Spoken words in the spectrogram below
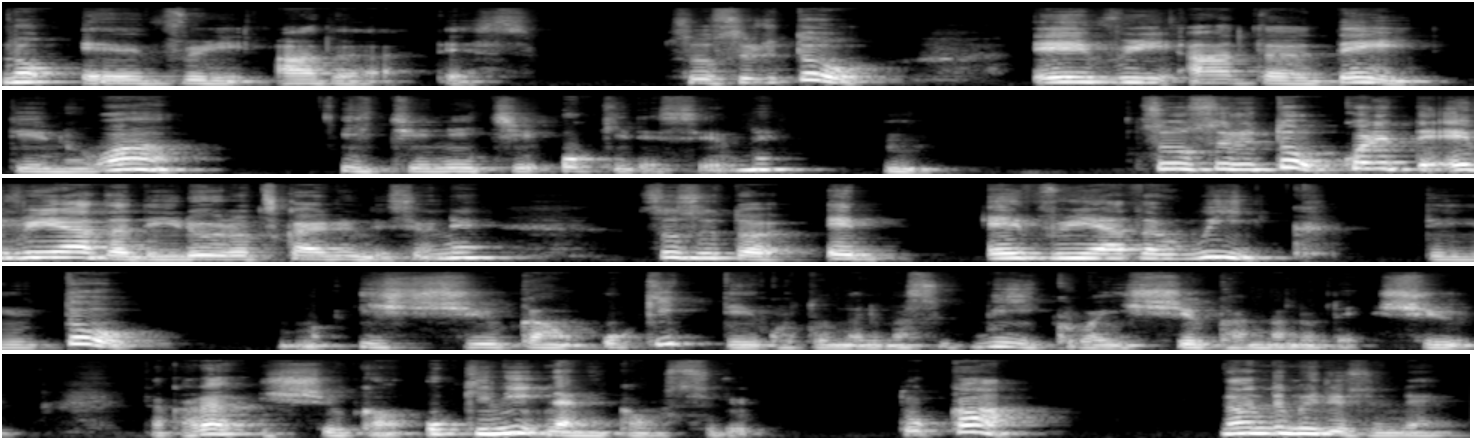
の every other です。そうすると、every other day っていうのは1日おきですよね。うん、そうすると、これって every other でいろいろ使えるんですよね。そうすると、every other week っていうと、1週間おきっていうことになります。week は1週間なので、週。だから1週間おきに何かをするとか、何でもいいですよね。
